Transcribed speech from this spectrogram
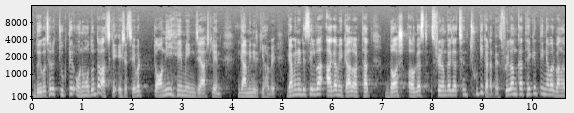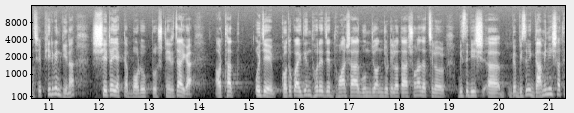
দুই বছরের চুক্তির অনুমোদনটাও আজকে এসেছে। এবার টনি হেমিং যে আসলেন, গামিনীর কি হবে? গামিনী ডি সিলভা আগামীকাল, অর্থাৎ দশ অগস্ট শ্রীলঙ্কা যাচ্ছেন ছুটি কাটাতে। শ্রীলঙ্কা থেকে তিনি আবার বাংলাদেশে ফিরবেন কি না সেটাই একটা বড় প্রশ্নের জায়গা। অর্থাৎ ওই যে গত কয়েকদিন ধরে যে ধোঁয়াশা, গুঞ্জন, জটিলতা শোনা যাচ্ছিল, বিসিবি বিসিবি গামিনীর সাথে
